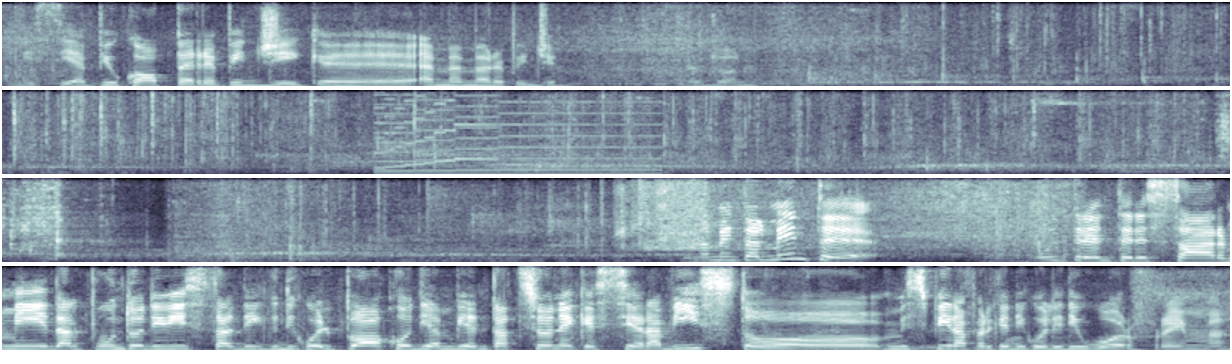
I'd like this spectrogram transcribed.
Quindi sì, è più coop RPG che MMORPG. Hai ragione. Fondamentalmente, oltre a interessarmi dal punto di vista di, di quel poco di ambientazione che si era visto, mi ispira perché di quelli di Warframe.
